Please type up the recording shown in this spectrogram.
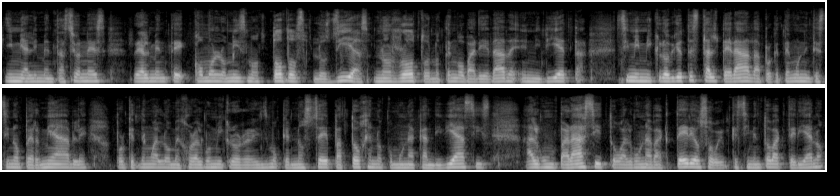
y mi alimentación es realmente como lo mismo todos los días, no roto, no tengo variedad en mi dieta, si mi microbiota está alterada porque tengo un intestino permeable, porque tengo a lo mejor algún microorganismo que no sé, patógeno como una candidiasis, algún parásito, alguna bacteria o crecimiento bacteriano,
